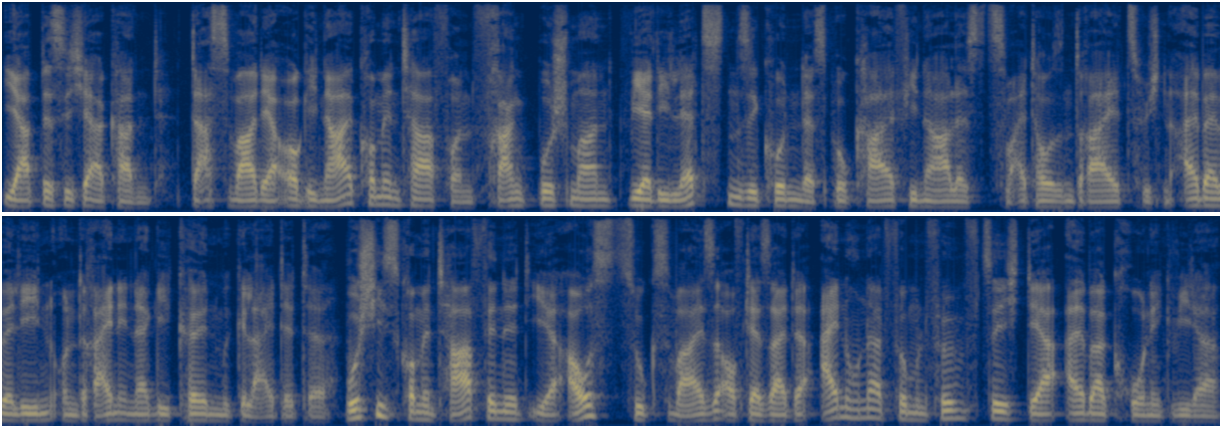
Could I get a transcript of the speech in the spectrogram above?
Ihr habt es sicher erkannt. Das war der Originalkommentar von Frank Buschmann, wie er die letzten Sekunden des Pokalfinales 2003 zwischen Alba Berlin und Rheinenergie Köln begleitete. Buschis Kommentar findet ihr auszugsweise auf der Seite 155 der Alba Chronik wieder.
